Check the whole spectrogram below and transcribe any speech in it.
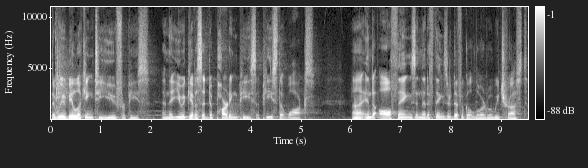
that we would be looking to you for peace, and that you would give us a departing peace, a peace that walks uh, into all things, and that if things are difficult, Lord, would we trust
